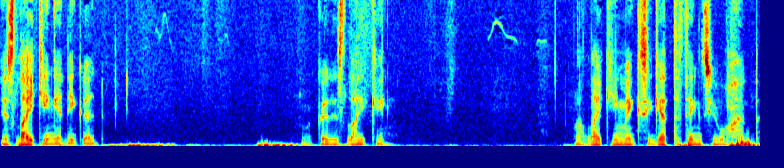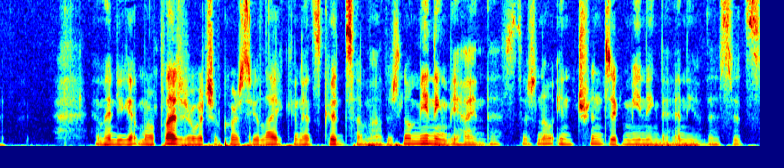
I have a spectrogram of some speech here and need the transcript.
is liking any good? What good is liking? Well, liking makes you get the things you want. and then you get more pleasure, which of course you like, and it's good somehow. There's no meaning behind this. There's no intrinsic meaning to any of this. It's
